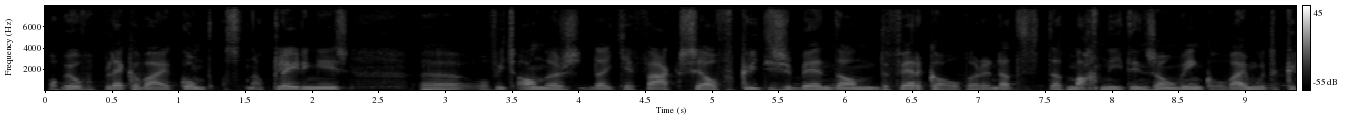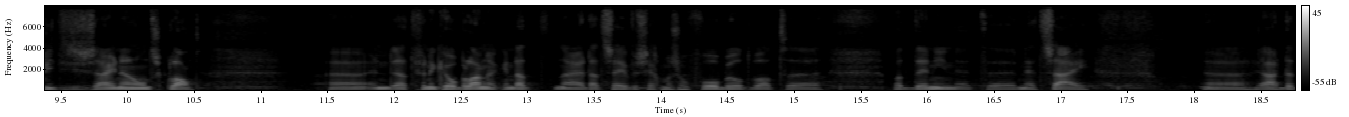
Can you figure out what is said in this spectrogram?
op heel veel plekken waar je komt, als het nou kleding is eh, of iets anders, dat je vaak zelf kritischer bent dan de verkoper. En dat, dat mag niet in zo'n winkel. Wij moeten kritischer zijn aan onze klant. Eh, en dat vind ik heel belangrijk. En dat, nou ja, dat is even zeg maar, zo'n voorbeeld wat, wat Danny net, net zei. Eh, ja, dat,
